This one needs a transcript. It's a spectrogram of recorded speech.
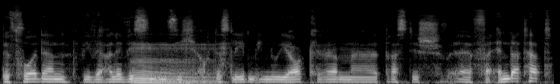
bevor dann, wie wir alle wissen, mm. sich auch das Leben in New York ähm, äh, drastisch äh, verändert hat.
